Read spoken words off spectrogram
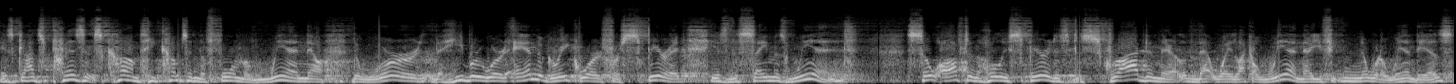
As God's presence comes, he comes in the form of wind. Now, the word, the Hebrew word and the Greek word for spirit is the same as wind. So often the Holy Spirit is described in there that way, like a wind. Now, if you know what a wind is,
